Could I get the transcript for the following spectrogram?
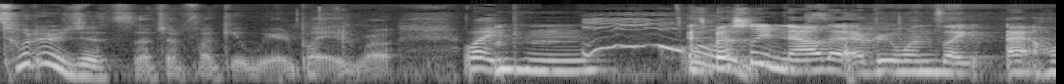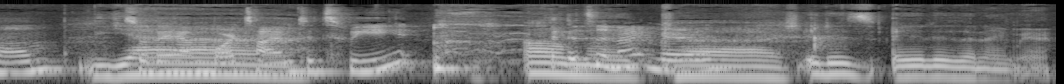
Twitter is just such a fucking weird place, bro. Like, Mm-hmm. Especially now that everyone's like at home, so they have more time to tweet. oh it's my a nightmare. gosh, it is. It is a nightmare.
